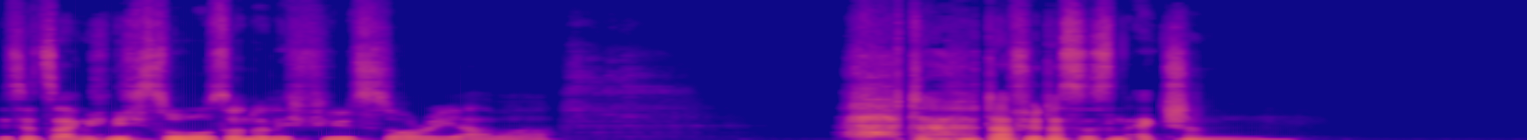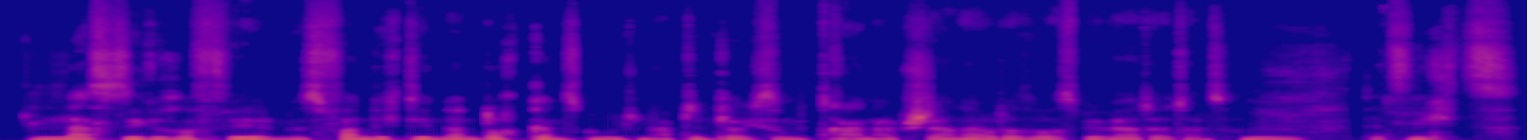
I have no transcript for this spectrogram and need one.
ist jetzt eigentlich nicht so sonderlich viel Story, aber da, dafür, dass es ein Action lastigerer Film ist, fand ich den dann doch ganz gut und habe den, glaube ich, so mit dreieinhalb Sterne oder sowas bewertet. Also Hm. jetzt nichts.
